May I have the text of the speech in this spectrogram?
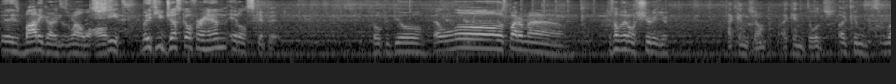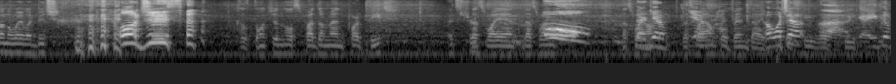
his bodyguards as well. Shit. But if you just go for him, it'll skip it. Go pew pew. Hello, Spider-Man. Just hope they don't shoot at you. I can jump. I can dodge. I can run away like bitch. oh jeez. Cause don't you know Spider-Man Part Beach? It's true. That's why. I, that's why. oh! That's why. There, get him, That's get why him. Uncle Ben died. Oh, watch out! Ah, yeah, he could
